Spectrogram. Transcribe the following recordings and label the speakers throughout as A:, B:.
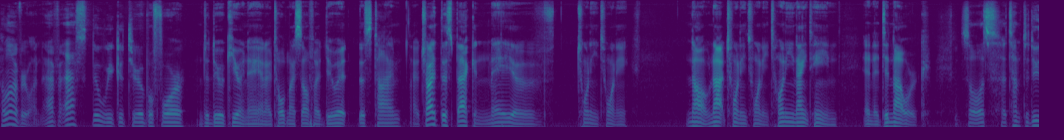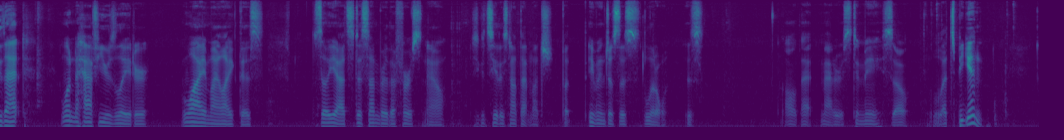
A: Hello everyone. I've asked a week or two before to do a Q&A and I told myself I'd do it this time. I tried this back in May of 2020. No, not 2020, 2019, and it did not work. So let's attempt to do that one and a half years later. Why am I like this? So yeah, it's December the 1st now. As you can see, there's not that much, but even just this little is all that matters to me, so let's begin.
